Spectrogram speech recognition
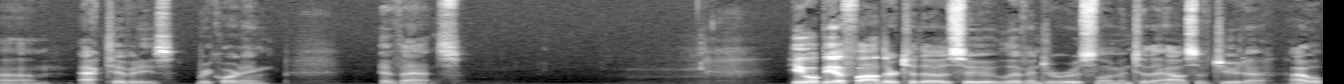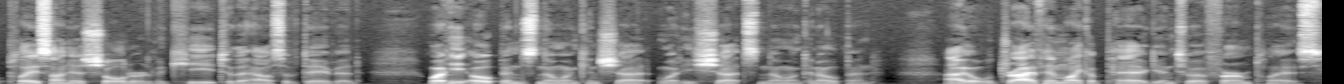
um, activities, recording events. He will be a father to those who live in Jerusalem and to the house of Judah. I will place on his shoulder the key to the house of David. What he opens, no one can shut. What he shuts, no one can open. I will drive him like a peg into a firm place.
